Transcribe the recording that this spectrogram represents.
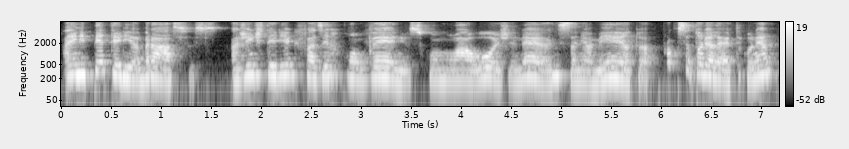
A ANP teria braços? A gente teria que fazer convênios, como há hoje, né, em saneamento, o próprio setor elétrico, né,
